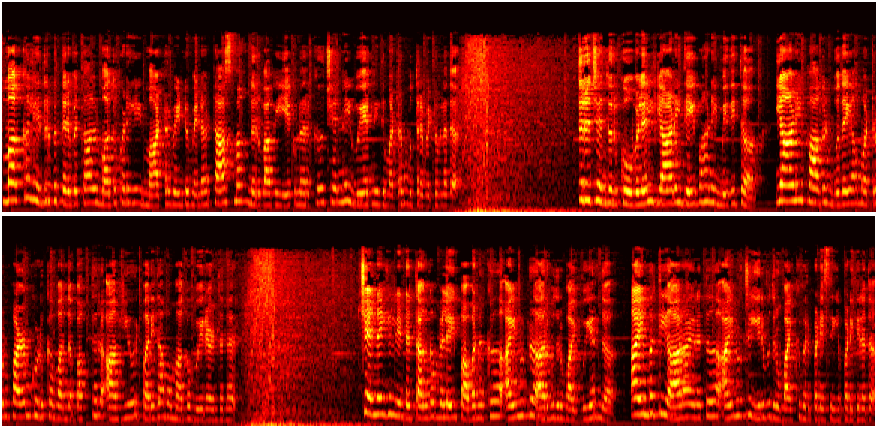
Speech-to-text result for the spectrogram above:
மக்கள் எதிர்ப்பு தெரிவித்தால் மதுக்கடையை மாற்ற வேண்டும் என டாஸ்மாக் நிர்வாக இயக்குநருக்கு சென்னை உயர்நீதிமன்றம் உத்தரவிட்டுள்ளது. திருச்செந்தூர் கோவிலில் யானை தெய்வானை மிதித்து யானை பாகன் உதயா மற்றும் பழம் கொடுக்க வந்த பக்தர் ஆகியோர் பரிதாபமாக உயிரிழந்தனர். சென்னையில் இன்று தங்கம் விலை பவனுக்கு ஐநூற்று அறுபது ரூபாய் உயர்ந்து ஐம்பத்தி ஆறாயிரத்து ஐநூற்று இருபது ரூபாய்க்கு விற்பனை செய்யப்படுகிறது.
